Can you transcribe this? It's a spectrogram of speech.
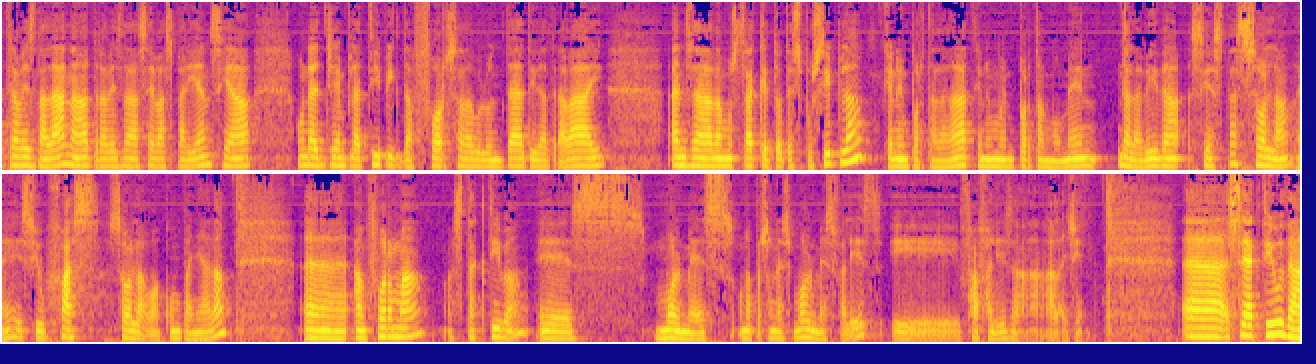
a través de l'Anna, a través de la seva experiència, un exemple típic de força de voluntat i de treball, ens ha demostrat que tot és possible, que no importa l'edat, que no importa el moment de la vida, si estàs sola, eh, si ho fas sola o acompanyada, eh, en forma, estar activa, és molt més, una persona és molt més feliç i fa feliç a, a la gent. Eh, ser actiu de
